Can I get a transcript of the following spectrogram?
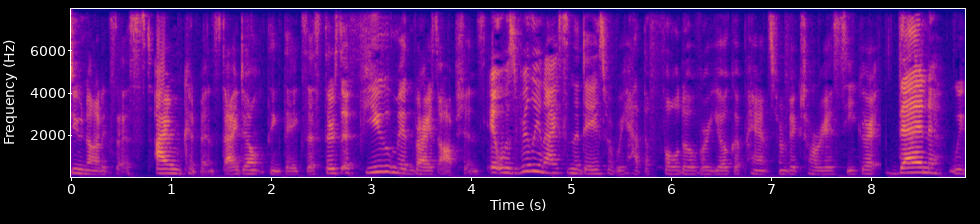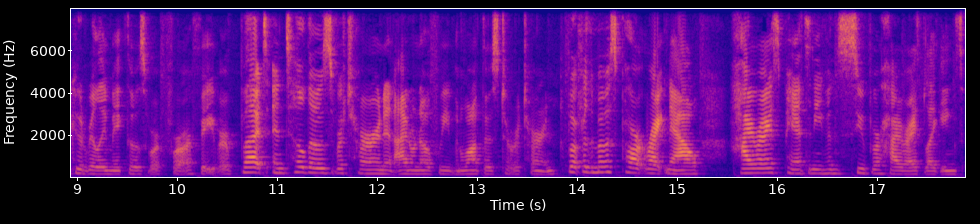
do not exist. I'm convinced. I don't think they exist. There's a few mid-rise options. It was really nice in the days where we had the fold-over yoga pants from Victoria's Secret. Then we could really make those work for our favor. But until those return, and I don't know if we even want those to return, but for the most part right now, high-rise pants and even super high-rise leggings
